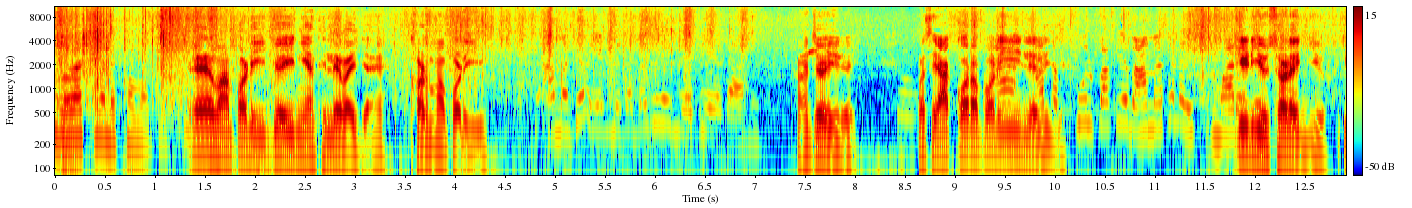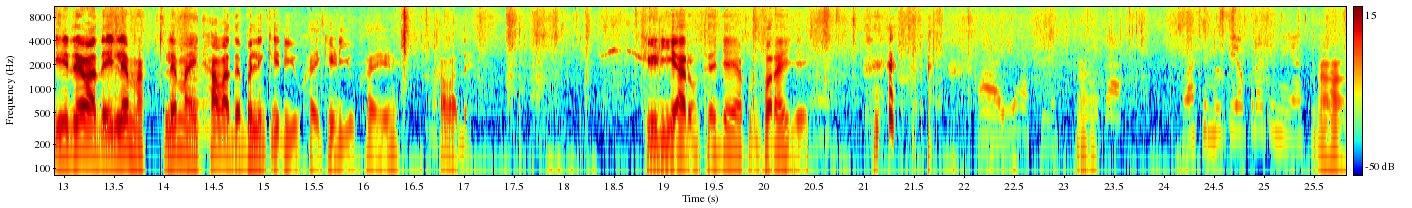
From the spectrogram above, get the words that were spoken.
એ જ એ એ વાં પડી, જો ઈ ત્યાંથી લેવાઈ જાય ખડમાં પડી જો જે. હા જોઈ રહી. પછી આ પડી ઈ લે લીજે. કીડિયું સળાઈ ગયું. ઈ રેવા દે, ઈ લેમાં લેમાં ઈ ખાવા દે, ભલે કીડિયું ખાય કીડિયું ખાય એને ખાવા દે. કીડિયારું થઈ જાય, આપણે ભરાઈ જાય હા ઈ હાચી વાત. હા. એક આ વાંથી નૂતી ને. હા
